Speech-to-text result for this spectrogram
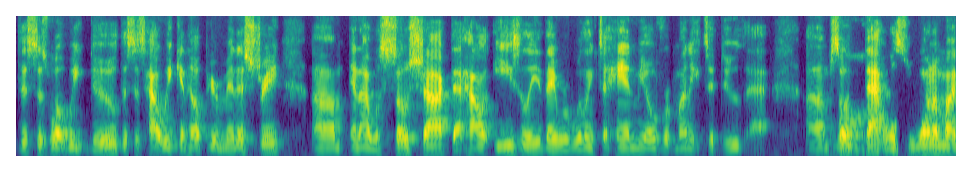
this is what we do. This is how we can help your ministry." Um, and I was so shocked at how easily they were willing to hand me over money to do that. Um, so that was one of my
